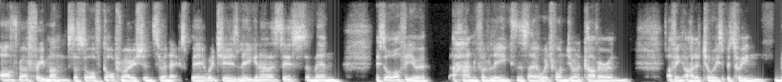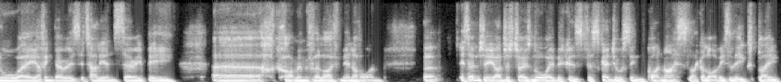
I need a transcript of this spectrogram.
after about three months, I sort of got a promotion to the next bit, which is league analysis. And then they sort of offer you a, a handful of leagues and say, oh, which one do you want to cover? And I think I had a choice between Norway. I think there was Italian Serie B. Uh, I can't remember for the life of me another one. But essentially, I just chose Norway because the schedule seemed quite nice. Like a lot of these leagues play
